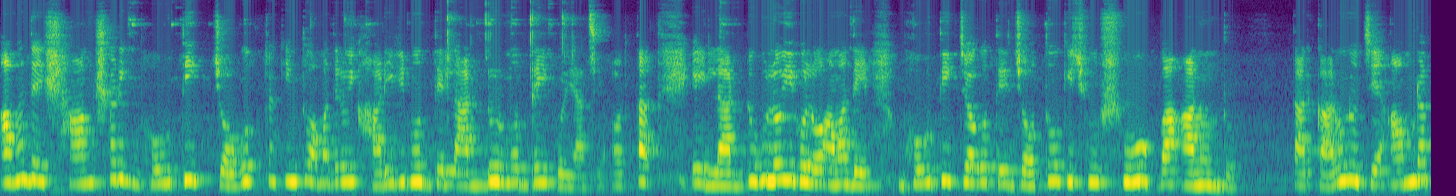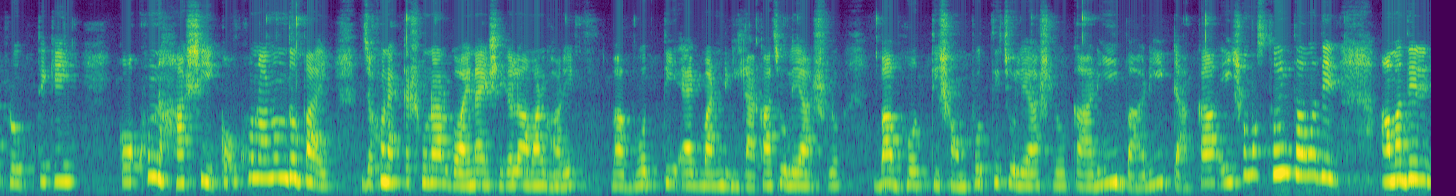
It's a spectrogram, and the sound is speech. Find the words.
আমাদের সাংসারিক ভৌতিক জগৎটা কিন্তু আমাদের ওই হাড়ির মধ্যে, লাড্ডুর মধ্যেই পড়ে আছে। অর্থাৎ এই লাড্ডুগুলোই হলো আমাদের ভৌতিক জগতে যত কিছু সুখ বা আনন্দ। তার কারণ হচ্ছে আমরা প্রত্যেকেই কখন হাসি, কখন আনন্দ পাই? যখন একটা সোনার গয়না এসে গেল আমার ঘরে বা ভর্তি এক বান্ডিল টাকা চলে আসলো বা ভর্তি সম্পত্তি চলে আসলো, গাড়ি, বাড়ি, টাকা, এই সমস্তই তো আমাদের আমাদের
